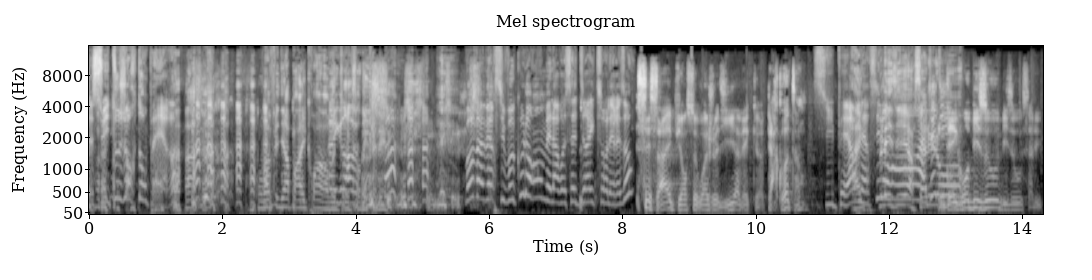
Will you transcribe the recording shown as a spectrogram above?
Je suis toujours ton père. On va finir par y croire à votre truc grave. sans. Bon bah merci beaucoup Laurent, on met la recette directe sur les réseaux. c'est ça. Et puis on se voit jeudi avec euh, Percotte. Hein. Super, Avec merci plaisir. Laurent. Salut. Laurent. Des gros bisous, bisous, salut.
